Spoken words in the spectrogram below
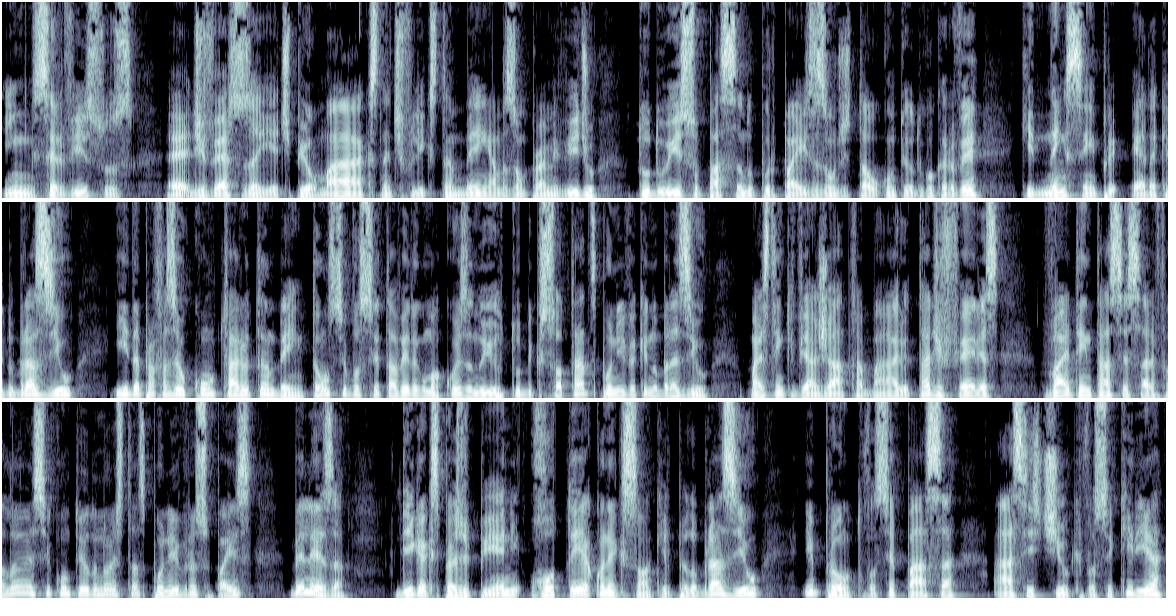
em serviços é, diversos aí, HBO Max, Netflix também, Amazon Prime Video, tudo isso passando por países onde está o conteúdo que eu quero ver, que nem sempre é daqui do Brasil, e dá para fazer o contrário também. Então, se você está vendo alguma coisa no YouTube que só está disponível aqui no Brasil, mas tem que viajar trabalho, está de férias, vai tentar acessar e falar, ah, esse conteúdo não está disponível no seu país, beleza. Liga a ExpressVPN, roteia a conexão aqui pelo Brasil e pronto, você passa a assistir o que você queria,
